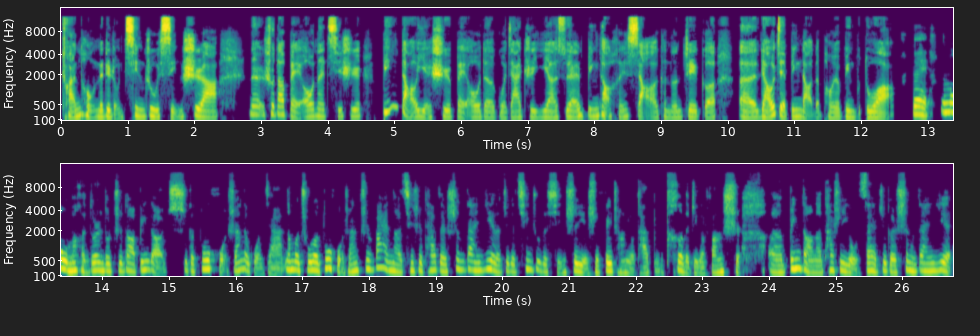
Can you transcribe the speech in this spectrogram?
传统的这种庆祝形式啊。那说到北欧呢，其实冰岛也是北欧的国家之一啊。虽然冰岛很小啊，可能这个呃了解冰岛的朋友并不多。对，那么我们很多人都知道，冰岛是个多火山的国家。那么除了多火山之外呢，其实它在圣诞夜的这个庆祝的形式也是非常有它独特的这个方式。呃，冰岛呢，它是有在这个圣诞夜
